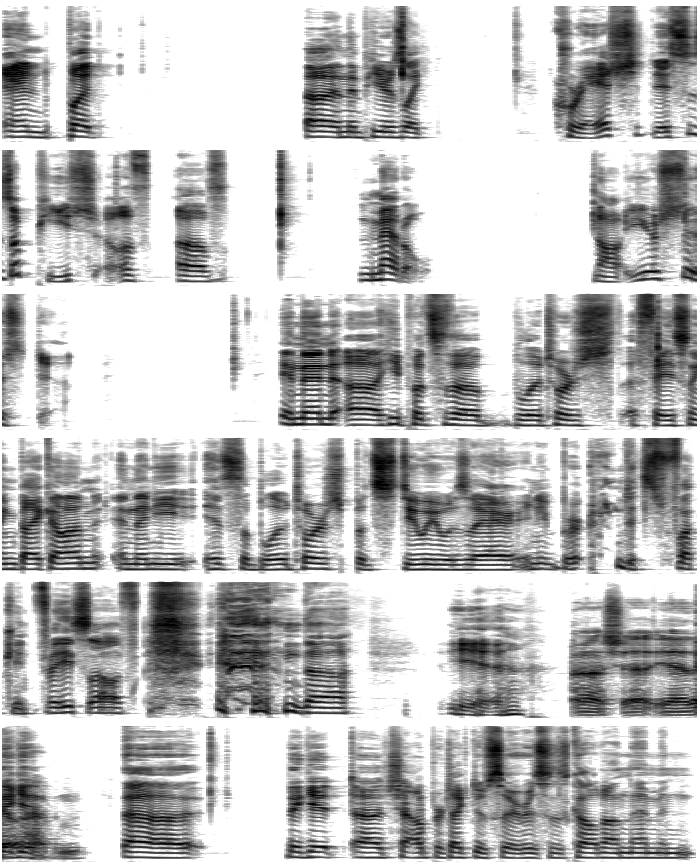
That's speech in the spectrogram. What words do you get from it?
and but, uh, and then Peter's like, "Chris, this is a piece of of metal, not your sister." And then uh, he puts the blowtorch facing back on, and then he hits the blowtorch, but Stewie was there, and he burned his fucking face off. and uh, Yeah. Oh shit! Yeah, that happened. uh, they get uh, child protective services called on them, and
